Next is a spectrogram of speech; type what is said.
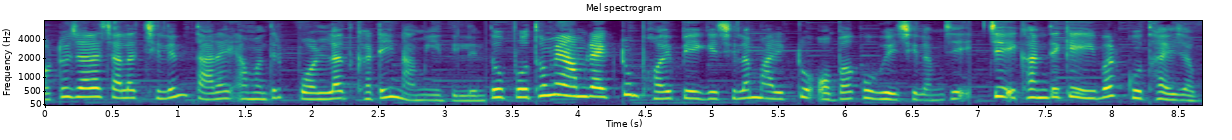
অটো যারা চালাচ্ছিলেন, তারাই আমাদের পল্লাদ ঘাটেই নামিয়ে দিলেন। তো প্রথমে আমরা একটু ভয় পেয়ে গেছিলাম আর একটু অবাকও হয়েছিলাম যে যে এখান থেকে এইবার কোথায় যাব?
